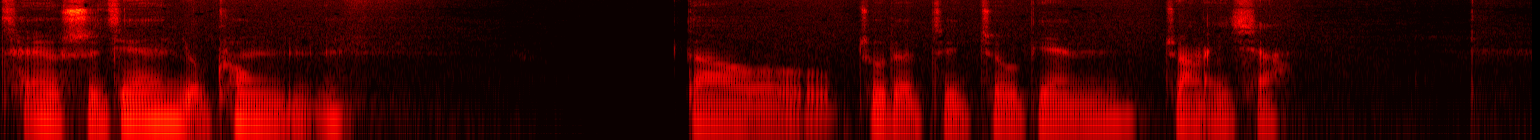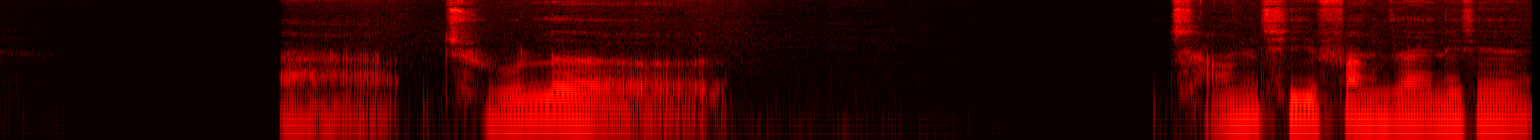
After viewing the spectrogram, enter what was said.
才有时间有空到住的这周边转了一下。啊，除了长期放在那些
